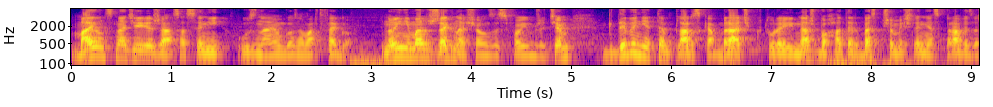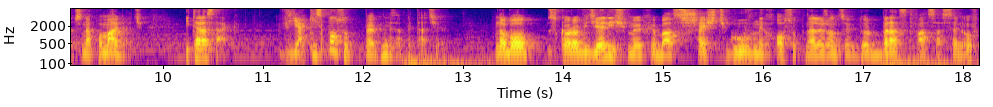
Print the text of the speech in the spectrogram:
mając nadzieję, że asasyni uznają go za martwego. No i niemal żegna się ze swoim życiem, gdyby nie templarska brać, której nasz bohater bez przemyślenia sprawy zaczyna pomagać. I teraz tak, w jaki sposób pewnie zapytacie? No bo skoro widzieliśmy chyba z sześć głównych osób należących do Bractwa Asasynów,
